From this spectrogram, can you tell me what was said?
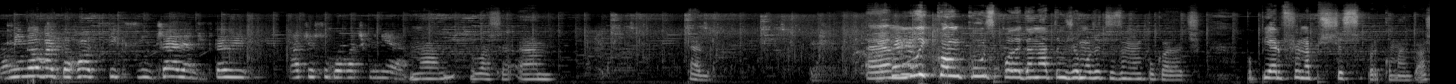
nominować do Hot 16 Challenge, wtedy macie subować mnie. No, właśnie. em, ten. E, mój konkurs polega na tym, że możecie ze mną pogadać. Po pierwsze, napiszcie super komentarz.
